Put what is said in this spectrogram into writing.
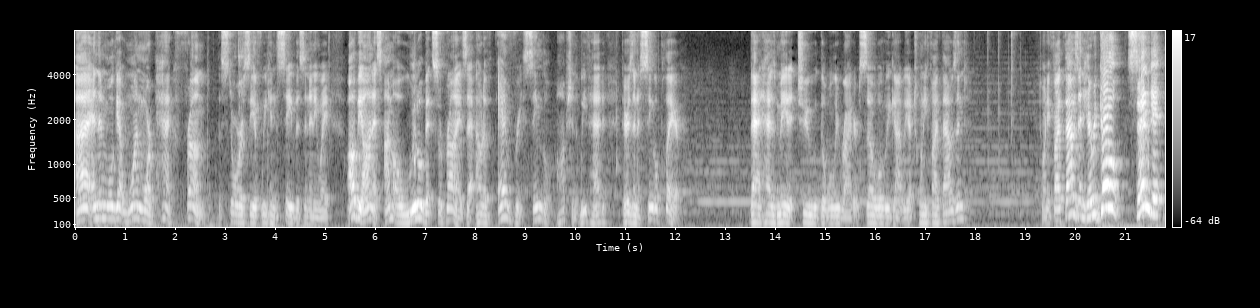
Uh, and then we'll get one more pack from the store, see if we can save this in any way. I'll be honest, I'm a little bit surprised that out of every single option that we've had, there isn't a single player that has made it to the Woolly Rider. So what we got? We got 25,000. 25,000, here we go! Send it!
